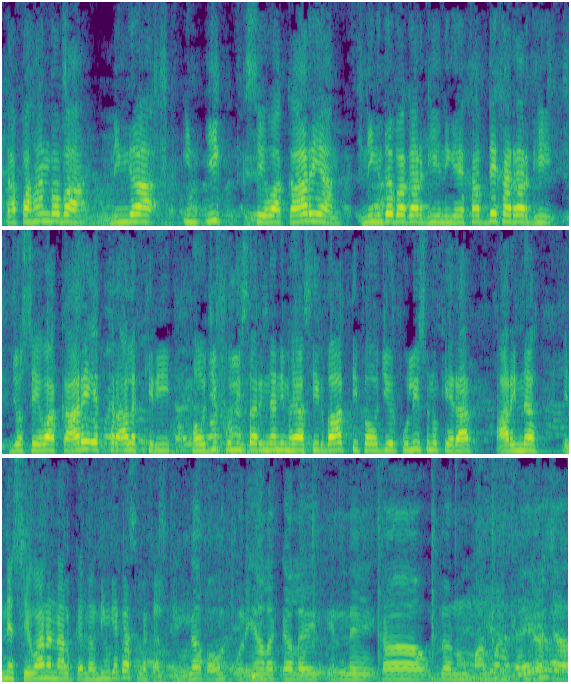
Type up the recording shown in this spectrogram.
तपहान बाबा, निंगा इन इक सेवा कार्यान, निंगद बगार घी, निंगे खद्दे खरार घी, जो सेवा कार्य एथर अलग किरी, फौजी पुलिस और इन्ना निमय आशीर्वाद ती फौजी और पुलिस नु केरार और इन्ना, इन्ने सेवा न नाल कर निंगे कस लगल किरी। हिंगा बहुत बढ़िया लगल है, इनने का उल्लन हूँ मान मंत्री रचा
